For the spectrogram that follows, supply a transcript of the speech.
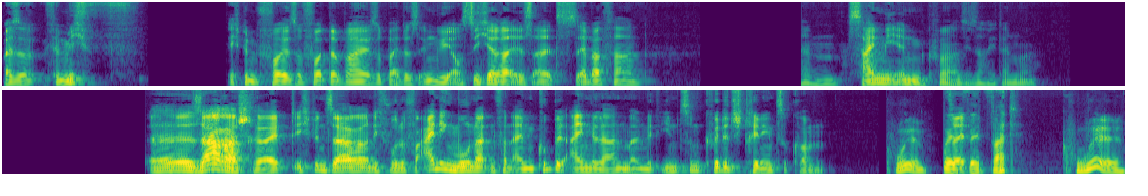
Also für mich, ich bin voll sofort dabei, sobald es irgendwie auch sicherer ist als selber fahren. Ähm, sign me in, quasi, sag ich dann mal. Äh, Sarah schreibt, ich bin Sarah und ich wurde vor einigen Monaten von einem Kumpel eingeladen, mal mit ihm zum Quidditch-Training zu kommen. Cool. Wait, Seit- wait, was? Cool.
